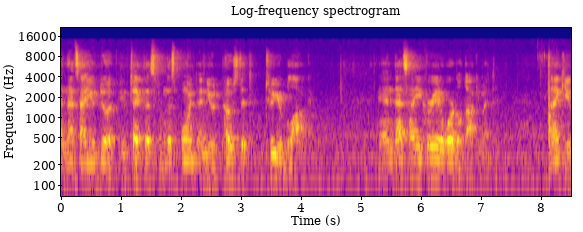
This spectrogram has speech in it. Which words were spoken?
And that's how you do it. You take this from this point and you would post it to your blog. And that's how you create a Wordle document. Thank you.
